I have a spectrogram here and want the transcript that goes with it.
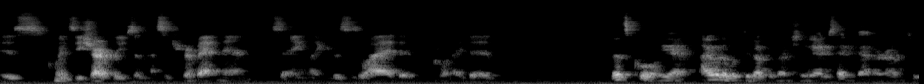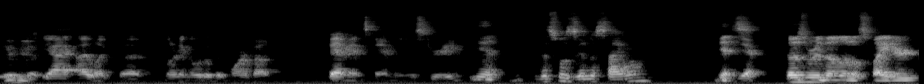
is Quincy Sharp leaves a message for Batman saying like, "This is why I did what I did." That's cool. Yeah, I would have looked it up eventually. I just hadn't gotten around to it. Mhm. But yeah, I, I liked that. Learning a little bit more about Batman's family history. Yeah. This was in Asylum. Yes. Yeah. Those were the little spider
